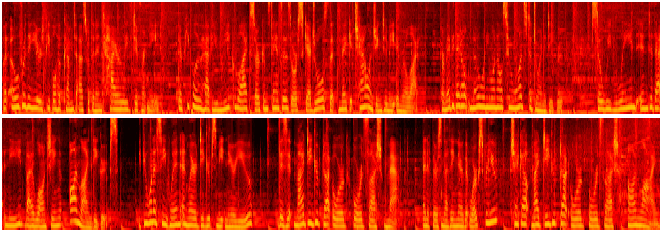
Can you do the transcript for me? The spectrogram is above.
But over the years, people have come to us with an entirely different need. They're people who have unique life circumstances or schedules that make it challenging to meet in real life. Or maybe they don't know anyone else who wants to join a D group. So we've leaned into that need by launching online D groups. If you want to see when and where D groups meet near you, visit mydgroup.org forward slash map. And if there's nothing there that works for you, check out mydgroup.org forward slash online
